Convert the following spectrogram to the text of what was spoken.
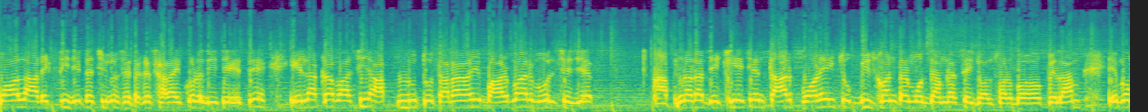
কল আরেকটি যেটা ছিল সেটাকে সারাই করে দিয়েছে। এতে এলাকাবাসী আপ্লুত। তারা বারবার বলছে যে আপনারা দেখিয়েছেন, তারপরেই চব্বিশ ঘণ্টার মধ্যে আমরা সেই জল সরবরাহ পেলাম এবং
